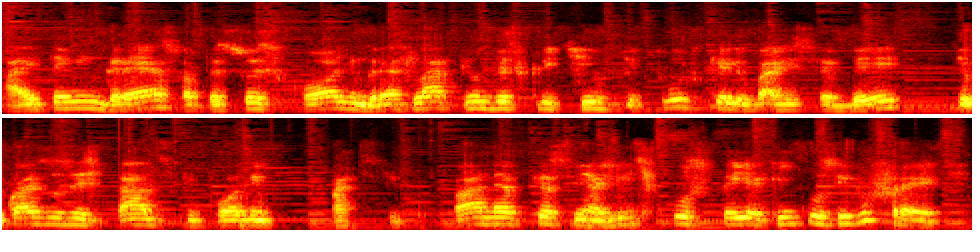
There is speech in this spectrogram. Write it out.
Aí tem o ingresso, a pessoa escolhe o ingresso, lá tem um descritivo de tudo que ele vai receber, de quais os estados que podem participar, né? Porque assim, a gente custeia aqui, inclusive, o frete.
